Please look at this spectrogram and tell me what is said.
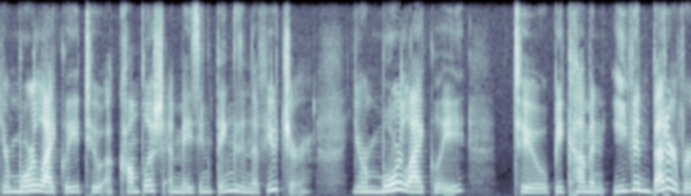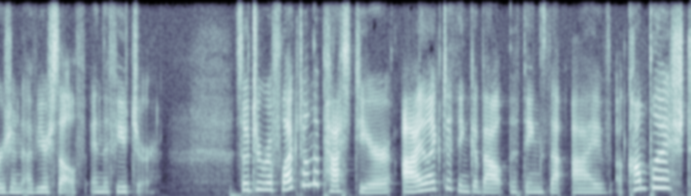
You're more likely to accomplish amazing things in the future. You're more likely to become an even better version of yourself in the future. So, to reflect on the past year, I like to think about the things that I've accomplished,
